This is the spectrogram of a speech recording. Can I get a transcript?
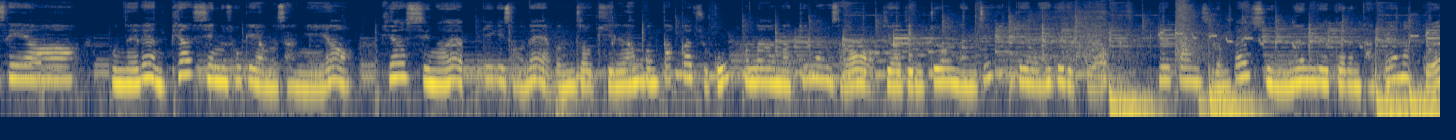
안녕하세요. 오늘은 피어싱 소개 영상이에요. 피어싱을 끼기 전에 먼저 귀를 한번 닦아주고 하나하나 끼면서 귀 어디를 뚫었는지 소개를 해드릴게요. 일단 지금 뺄 수 있는 데들은 다 빼놨고요.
